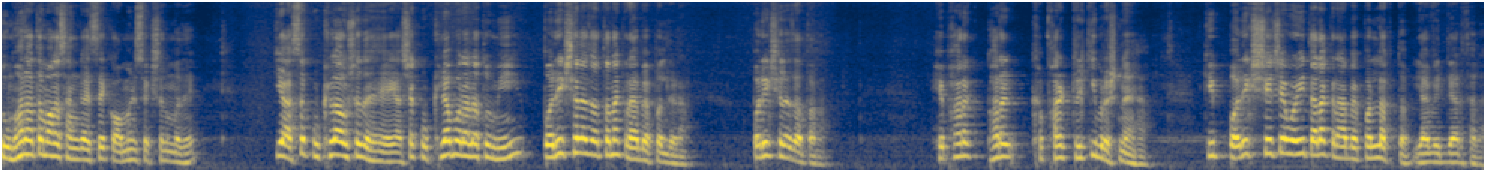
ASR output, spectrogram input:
तुम्हाला आता मला सांगायचं आहे कॉमेंट सेक्शनमध्ये की असं कुठलं औषध आहे अशा कुठल्या मुलाला तुम्ही परीक्षेला जाताना क्रॅब ॲपल देणार? परीक्षेला जाताना. हे फार फार फार ट्रिकी प्रश्न आहे हा. की परीक्षेच्या वेळी त्याला क्रॅब ॲपल लागतं या विद्यार्थ्याला.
